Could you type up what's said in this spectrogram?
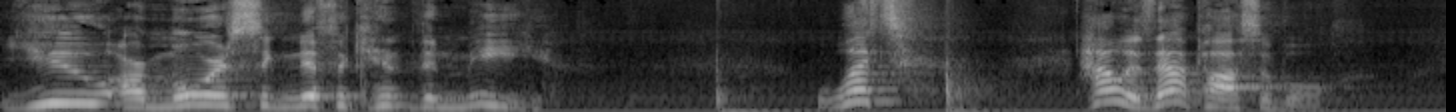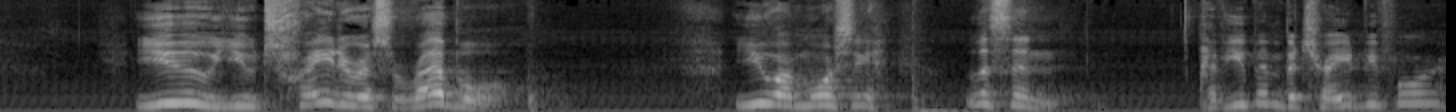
You are more significant than me. What? How is that possible? You, you traitorous rebel, you are more. Significant. Listen, have you been betrayed before?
